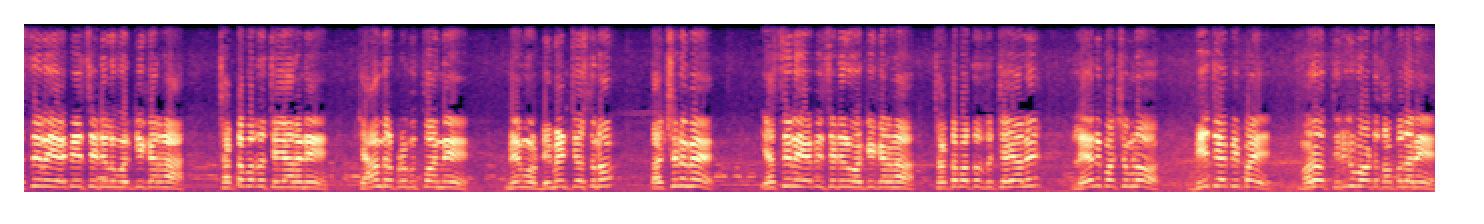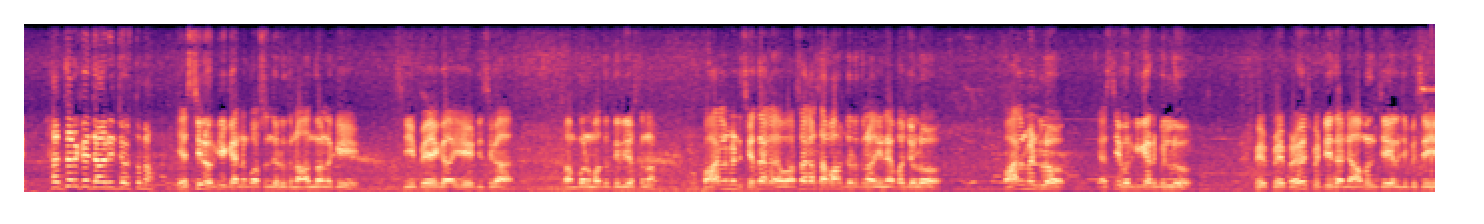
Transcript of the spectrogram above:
ఎస్సీలు ఏబిసిడీలు వర్గీకరణ చట్టబద్ధ చేయాలని కేంద్ర ప్రభుత్వాన్ని మేము డిమాండ్ చేస్తున్నాం. తక్షణమే ఎస్సీలు ఏబిసిడీలు వర్గీకరణ చట్టబద్ధత చేయాలి. లేని పక్షంలో బీజేపీపై మరో తిరుగుబాటు తప్పదని హెచ్చరిక జారీ చేస్తున్నాం. ఎస్సీల వర్గీకరణ కోసం జరుగుతున్న ఆందోళనకి సిపిఐగా ఏఐటీసీగా సంపూర్ణ మద్దతు తెలియజేస్తున్నాం. పార్లమెంట్ శీత వర్షాకాల సమావేశం జరుగుతున్న ఈ నేపథ్యంలో పార్లమెంట్లో ఎస్సీ వర్గీకరణ బిల్లు ప్రవేశపెట్టి దాన్ని ఆమోదం చేయాలని చెప్పేసి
